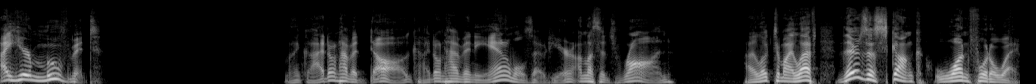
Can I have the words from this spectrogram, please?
I hear movement. Like I don't have a dog. I don't have any animals out here unless it's Ron. I look to my left. There's a skunk one foot away.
